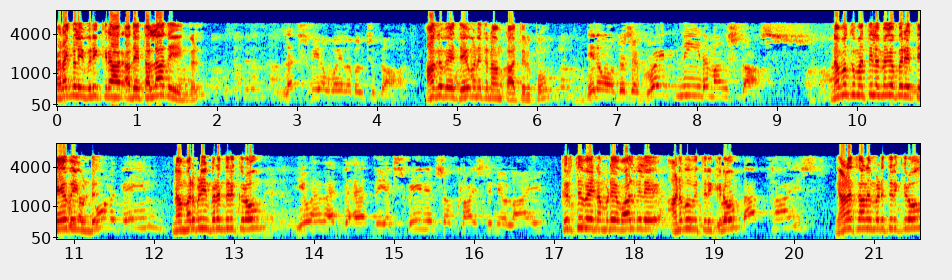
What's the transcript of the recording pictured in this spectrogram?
கரங்களை விரிக்கிறார். அதை தள்ளாதேயுங்கள் Let's be available to God. ஆகவே தேவனுக்கு நாம் காத்திருப்போம். You know, there's a great need amongst us. நமக்கு மத்தியில் மிகப்பெரிய தேவை உண்டு நாம் மறுபடியும் பிறந்திருக்கிறோம் you have had the, had the experience of Christ in your life. கிறிஸ்துவை நம்முடைய வாழ்விலே அனுபவித்திருக்கிறோம். ஞானஸ்தானம் எடுத்திருக்கிறோம்.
